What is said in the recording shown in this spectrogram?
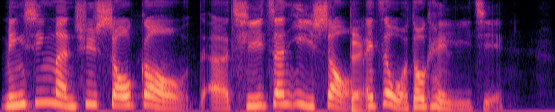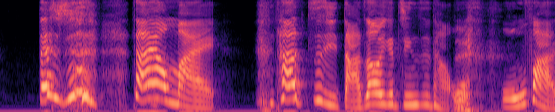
明星们去收购，呃，奇珍异兽，哎这我都可以理解。但是他要买，他自己打造一个金字塔，我我无法。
